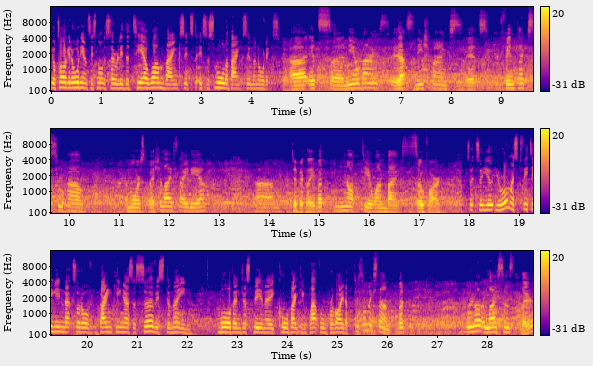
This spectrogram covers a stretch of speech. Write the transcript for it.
your target audience is not necessarily the tier one banks, it's, it's the smaller banks in the Nordics? Uh, it's uh, neobanks, it's yeah. niche banks, it's fintechs who have a more specialized idea, um, typically, but not tier one banks so far. So, so you're, you're almost fitting in that sort of banking as a service domain more than just being a core banking platform provider? To some extent, but we're not a licensed player,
